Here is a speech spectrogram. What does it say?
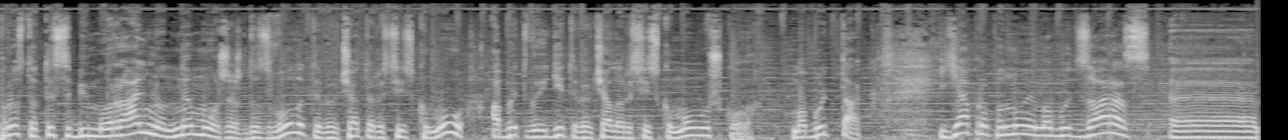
просто ти собі морально не можеш дозволити вивчати російську мову, аби твої діти вивчали російську мову у школах. Мабуть, так. Я пропоную, мабуть, зараз е,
